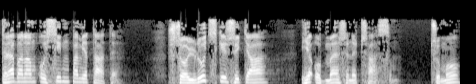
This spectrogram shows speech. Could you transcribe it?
треба нам усім пам'ятати, що людське життя є обмежене часом. Чому?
